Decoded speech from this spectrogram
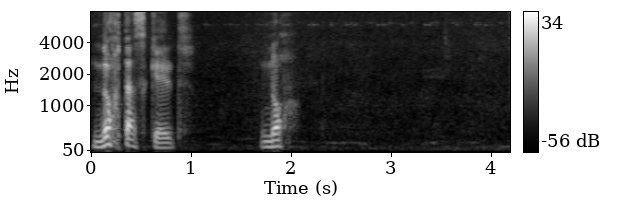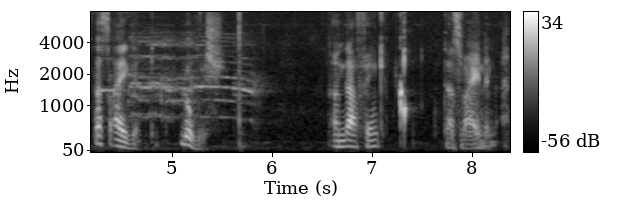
noch das Geld, noch das Eigentum. Logisch. Und da fängt das Weinen an.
